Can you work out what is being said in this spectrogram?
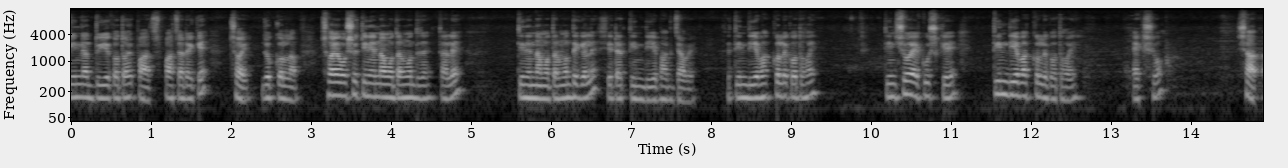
তিন আর দুইয়ে কত হয়? পাঁচ। পাঁচ আর একে ছয় যোগ করলাম। ছয় অবশ্যই তিনের নামতার মধ্যে যায়। তাহলে তিনের নামতার মধ্যে গেলে সেটা তিন দিয়ে ভাগ যাবে। তিন দিয়ে ভাগ করলে কত হয়? তিনশো একুশকে তিন দিয়ে ভাগ করলে কত হয়? একশো সাত।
